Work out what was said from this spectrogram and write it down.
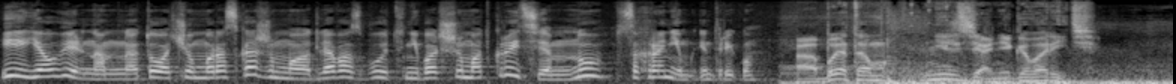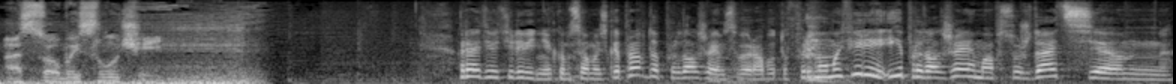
И я уверена, то, о чем мы расскажем, э, для вас будет небольшим открытием. Но сохраним интригу. Об этом нельзя не говорить. Особый случай. Радио телевидение «Комсомольская правда». Продолжаем свою работу в прямом эфире и продолжаем обсуждать э,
